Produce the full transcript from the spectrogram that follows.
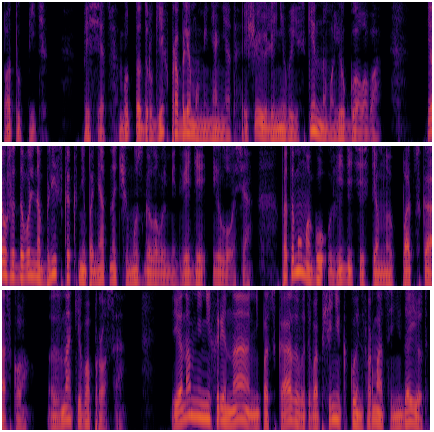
потупить. Песец, будто других проблем у меня нет, еще и ленивый скин на мою голову. Я уже довольно близко к непонятно чему с головой медведя и лося, потому могу увидеть системную подсказку, знаки вопроса. И она мне ни хрена не подсказывает и вообще никакой информации не дает.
